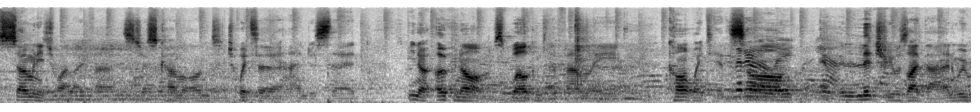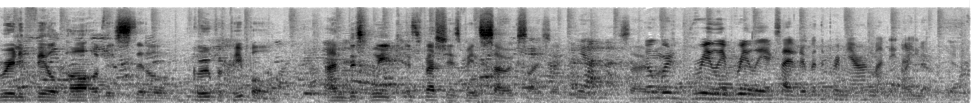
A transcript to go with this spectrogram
so many Twilight fans just come onto Twitter and just said, you know, open arms, welcome to the family, can't wait to hear the literally, song. Yeah. It, it, literally was like that, and we really feel part of this little group of people. And this week, especially, has been so exciting. Yeah. So, and we're uh, really, really excited about the premiere on Monday night. I know. Yeah.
